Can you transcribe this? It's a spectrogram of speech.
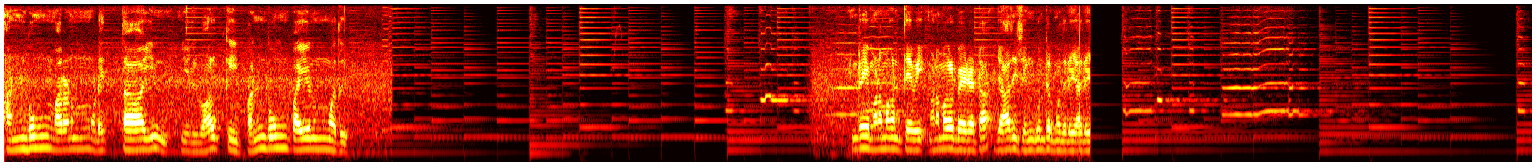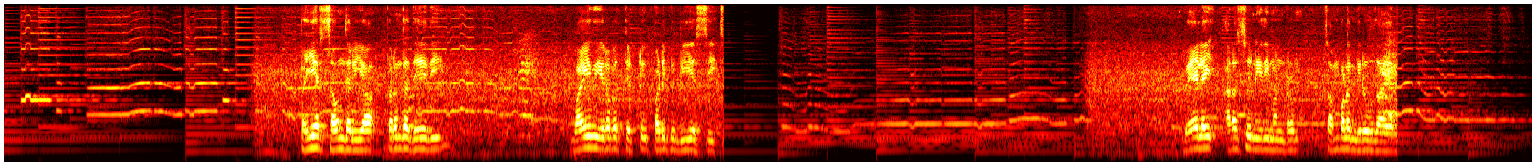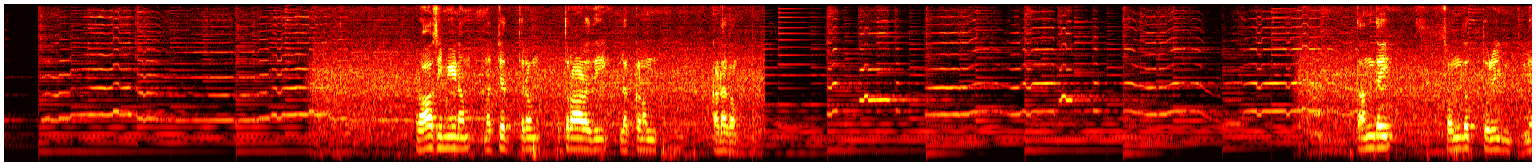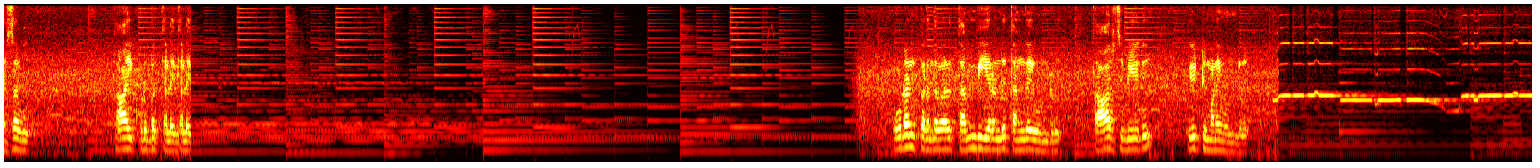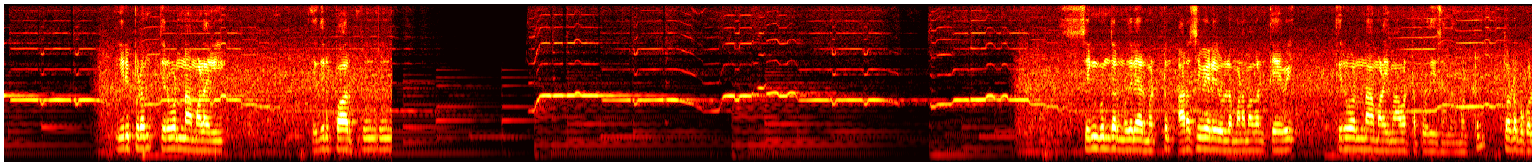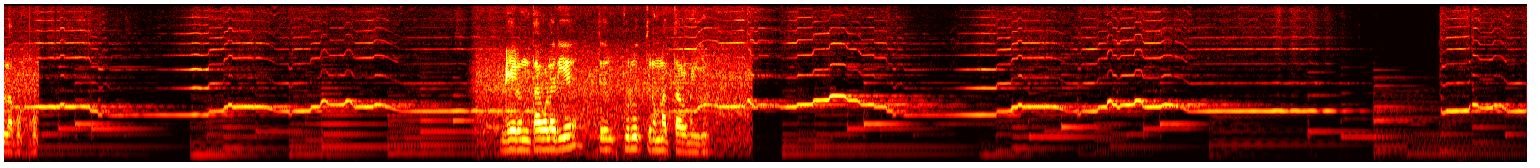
அன்பும் மரணம் உடைத்தாயின் இல்வாழ்க்கை பண்பும் பயனும் அது. இன்றைய மணமகன் தேவை. மணமகள் பயோடேட்டா ஜாதி செங்குந்தர் முதலியாளி பெயர் சௌந்தர்யா. பிறந்த தேதி வயது இருபத்தெட்டு படிப்பு பிஎஸ்சி வேலை அரசு நீதிமன்றம் சம்பளம் இருபதாயிரம். ராசி மீனம் நட்சத்திரம் உத்திராடதி லக்கணம் கடகம். தந்தை சொந்த தொழில் நெசவு. தாய் குடும்பத் தலைவி உடன் பிறந்தவர் தம்பி இரண்டு தங்கை ஒன்று தார்சு வீடு வீட்டுமனை ஒன்று. இருப்பிடம் திருவண்ணாமலை. எதிர்பார்ப்பு செங்குந்தர் முதலியார் மட்டும் அரசு வேலையில் உள்ள மணமகன் தேவை. திருவண்ணாமலை மாவட்ட பகுதியை சேர்ந்தவர் மட்டும் தொடர்பு கொள்ளப்பட்டோம் மேலும் தகவலறிய திரு குரு திருமண மையம்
